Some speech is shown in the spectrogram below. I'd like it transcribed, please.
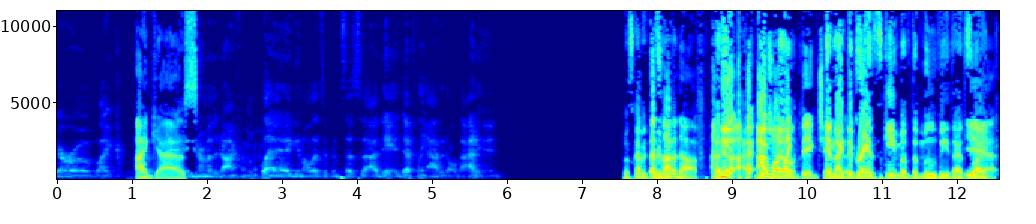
era of like. I guess. and Her mother dying from the plague and all that different stuff. So, uh, they definitely added all that in. that's kind of That's not enough. I, I want know, like big changes. in like the grand scheme of the movie. That's Yeah. like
